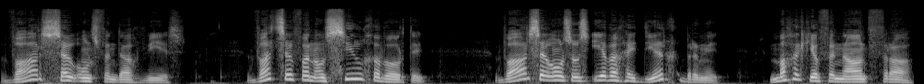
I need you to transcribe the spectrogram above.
waar sou ons vandag wees? Wat sou van ons siel geword het? Waar sou ons ons ewigheid deurgebring het? Mag ek jou vanaand vra,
